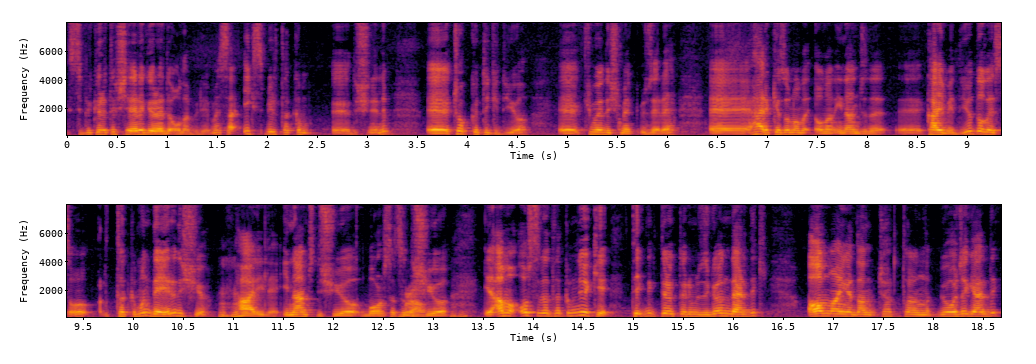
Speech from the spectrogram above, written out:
spekülatif şeylere göre de olabiliyor. Mesela X bir takım e, düşünelim. E, çok kötü gidiyor. E, küme düşmek üzere. E, herkes ona olan inancını e, kaybediyor. Dolayısıyla o takımın değeri düşüyor haliyle. İnanç düşüyor, borsası Bravo. düşüyor. E, ama o sırada takım diyor ki teknik direktörümüzü gönderdik. Almanya'dan çok tanınık bir hoca geldik.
